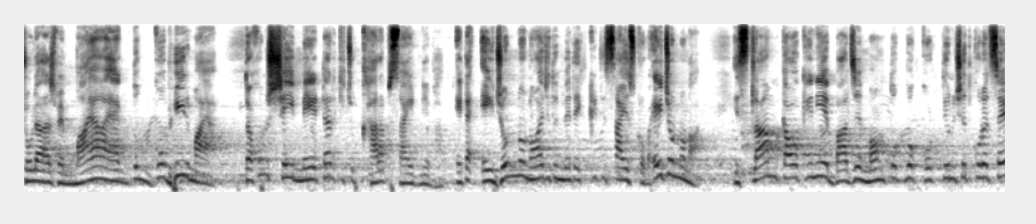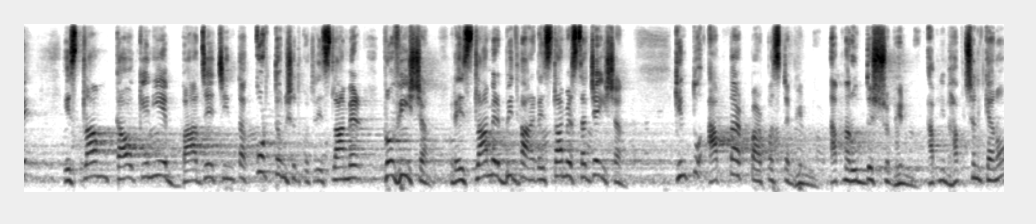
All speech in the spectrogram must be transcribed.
চলে আসবে, মায়া একদম গভীর মায়া, তখন সেই মেয়েটার কিছু খারাপ সাইড নিয়ে ভাব। এটা এই জন্য নয় যে তুমি মেয়েটাকে ক্রিটিসাইজ করবে, এই জন্য নয়। ইসলাম কাউকে নিয়ে বাজে মন্তব্য করতে নিষেধ করেছে ইসলাম কাউকে নিয়ে বাজে চিন্তা করতে নিষেধ করছে। ইসলামের প্রভিশন এটা ইসলামের বিধান, এটা ইসলামের সাজেশন কিন্তু আপনার পারপাসটা ভিন্ন, আপনার উদ্দেশ্য ভিন্ন। আপনি ভাবছেন কেন?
